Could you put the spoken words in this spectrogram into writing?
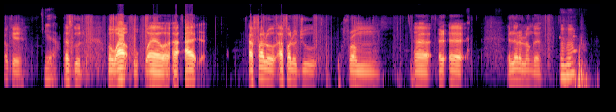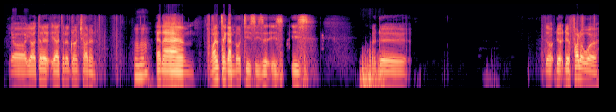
Okay, yeah. That's good. But while well, I I, I follow I followed you from uh, a, a, a little longer. Mm-hmm. your your tele, your Telegram channel, Mm-hmm. and um one thing I noticed is is is the the the, the follower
